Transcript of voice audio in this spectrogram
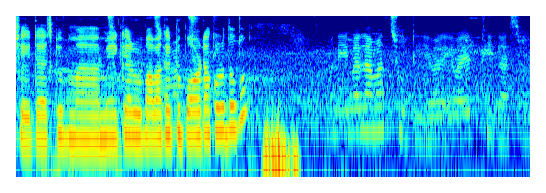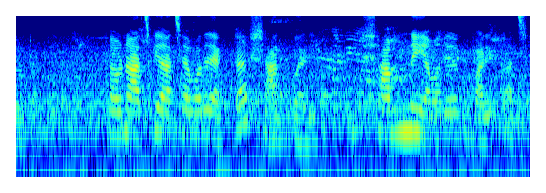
সেইটা আজকে মেয়েকে আর বাবাকে একটু পরোটা করে দেবো। মানে এবেলা আমার ছুটি এবার এবারে ঠিক আছে ওটা কারণ আজকে আছে আমাদের একটা সাত বাড়ি। সামনেই আমাদের বাড়ির কাছে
